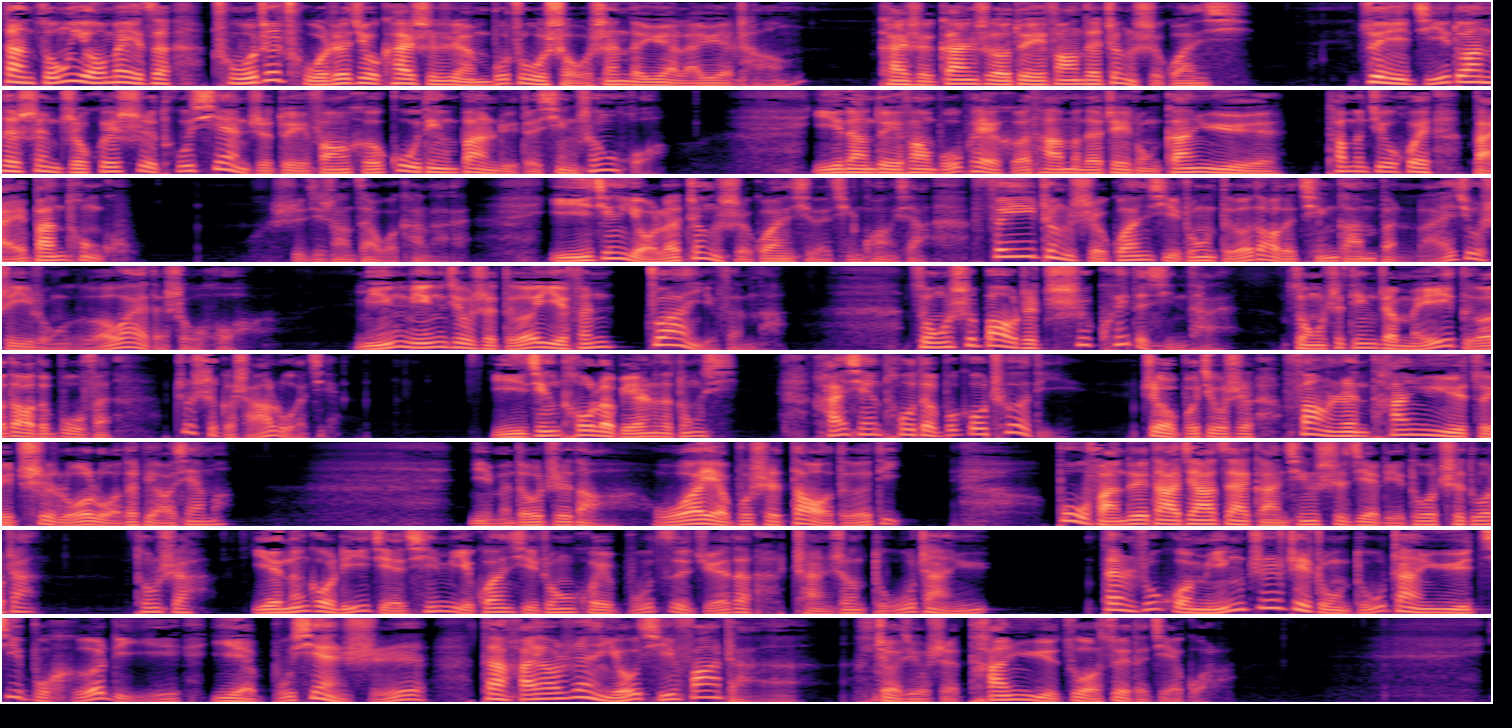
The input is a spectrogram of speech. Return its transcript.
但总有妹子处着处着就开始忍不住手伸的越来越长，开始干涉对方的正式关系。最极端的，甚至会试图限制对方和固定伴侣的性生活。一旦对方不配合他们的这种干预，他们就会百般痛苦。实际上，在我看来，已经有了正式关系的情况下，非正式关系中得到的情感本来就是一种额外的收获，明明就是得一分赚一分呐。总是抱着吃亏的心态，总是盯着没得到的部分，这是个啥逻辑？已经偷了别人的东西，还嫌偷的不够彻底。这不就是放任贪欲、嘴赤裸裸的表现吗？你们都知道，我也不是道德帝，不反对大家在感情世界里多吃多占，同时啊，也能够理解亲密关系中会不自觉的产生独占欲。但如果明知这种独占欲既不合理也不现实，但还要任由其发展，这就是贪欲作祟的结果了。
